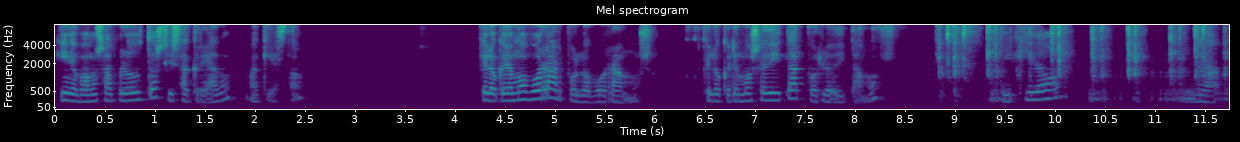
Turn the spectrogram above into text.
Y nos vamos a productos si se ha creado. Aquí está. ¿Que lo queremos borrar? Pues lo borramos. ¿Que lo queremos editar? Pues lo editamos. Líquido blanco.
